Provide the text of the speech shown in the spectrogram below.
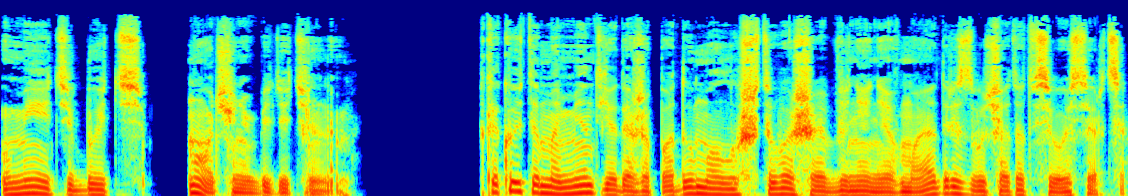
умеете быть очень убедительным. В какой-то момент я даже подумал, что ваши обвинения в мой адрес звучат от всего сердца.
